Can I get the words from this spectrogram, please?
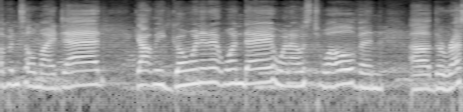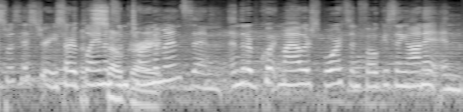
up until my dad got me going in it one day when I was 12, and uh, the rest was history. Started That's playing so in some great. tournaments and ended up quitting my other sports and focusing on it. And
